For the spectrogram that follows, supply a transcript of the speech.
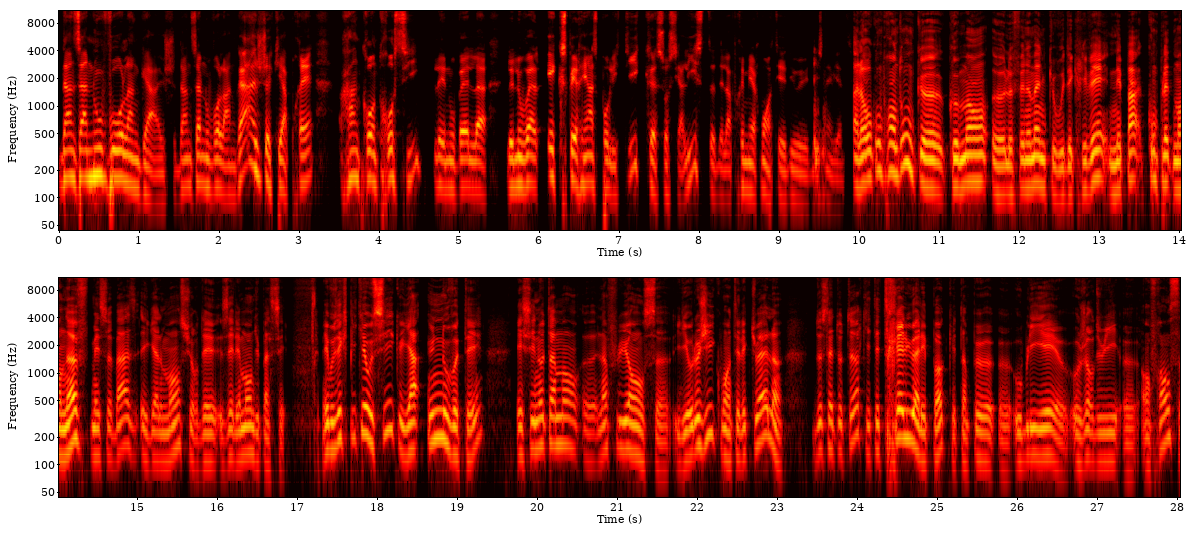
dans un nouveau langage, dans un nouveau langage qui après rencontre aussi les nouvelles, les nouvelles expériences politiques socialistes de la première moitié du 19e. Alors on comprend donc euh, comment euh, le phénomène que vous décrivez n'est pas complètement neuf, mais se base également sur des éléments du passé. Mais vous expliquez aussi qu'il y a une nouveauté, et c'est notamment euh, l'influence idéologique ou intellectuelle de cet auteur qui était très lu à l'époque, qui est un peu euh, oublié euh, aujourd'hui euh, en France,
